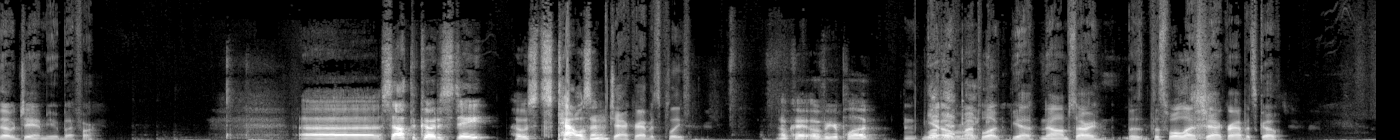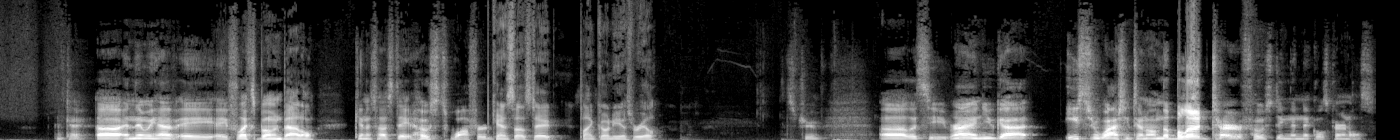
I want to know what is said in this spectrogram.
Oh, JMU by far. Uh, South Dakota State hosts Towson. Jackrabbits, please. Okay, over your plug. Mm, Yeah, that over my plug. Yeah, no, I'm sorry. The the swole ass Jackrabbits go. Okay. Uh, and then we have a, a flex bone battle. Kennesaw State hosts Wofford. Kennesaw State. Plankonia is real. That's true. Uh, let's see. Ryan, you got Eastern Washington on the blood turf hosting the Nicholls Colonels.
